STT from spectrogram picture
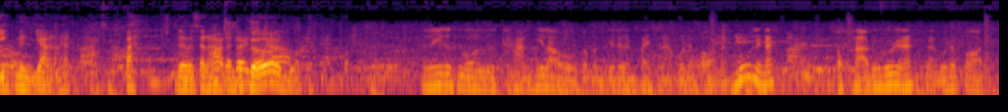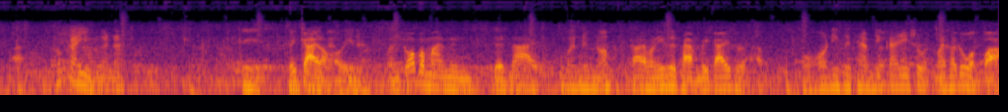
อีกหนึ่งอย่างนะฮะไปเดินไปสนามกันทุกคนนี่ก็คือทางที่เรากำลังจะเดินไปสนามโอเทฟอร์ดนะนู่นเลยนะขาวๆตรงนู้นเลยนะสนามโอเทฟอร์ดเขาไกลอยู่เหมือนกันนะ นี่ไม่ไกลหรอกแบบนี้นะมันก็ประมาณนึงเดินได้ประมาณนึงเนาะใช่เพราะนี่คือแทรมไม่ใกล้สุดครับ อ๋อนี่คือแทมที่ใกล้ที่สุดมันสะดวกกว่า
